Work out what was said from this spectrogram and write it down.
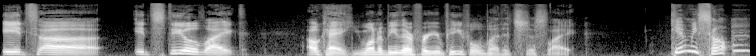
it's uh it's still like okay, you want to be there for your people, but it's just like give me something.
